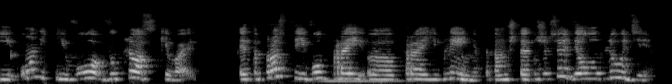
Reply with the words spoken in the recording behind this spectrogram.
и он его выплескивает. Это просто его э, проявление, потому что это же все делают люди,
